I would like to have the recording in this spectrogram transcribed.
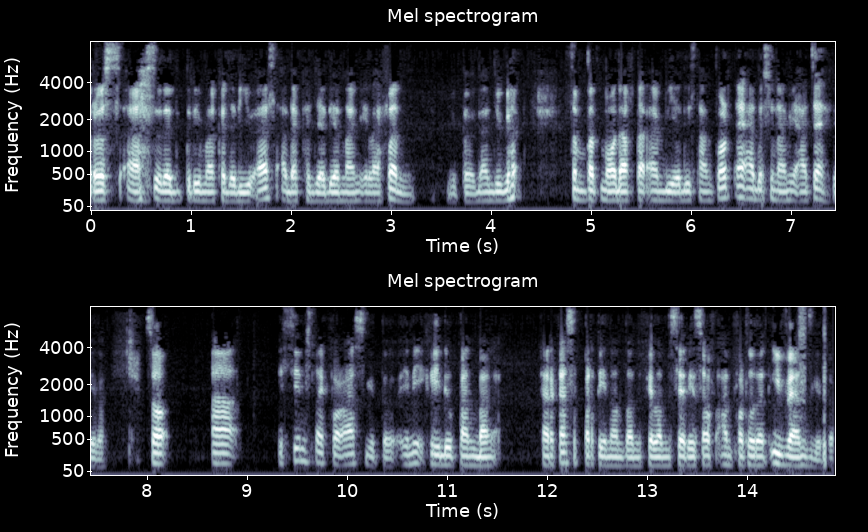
terus uh, sudah diterima kerja di US ada kejadian 9/11 gitu. Dan juga sempat mau daftar MBA di Stanford eh ada tsunami Aceh gitu. So uh, it seems like for us gitu. Ini kehidupan bang RK seperti nonton film series of unfortunate events gitu.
